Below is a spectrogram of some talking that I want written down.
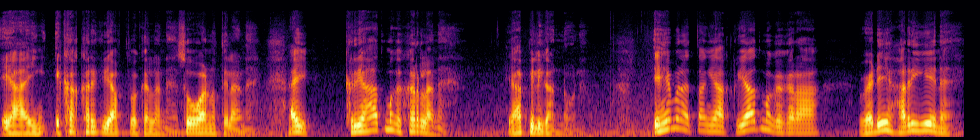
එයායින් එකක් හරි ක්‍රියාත්මක කරලා නැහැ. සෝවන්නත් වෙලා නැහැ. ඇයි? ක්‍රියාත්මක කරලා නැහැ. එයා පිළිගන්න ඕන. එහෙම නැත්තම් එයා ක්‍රියාත්මක කරා වැඩේ හරියේ නැහැ.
